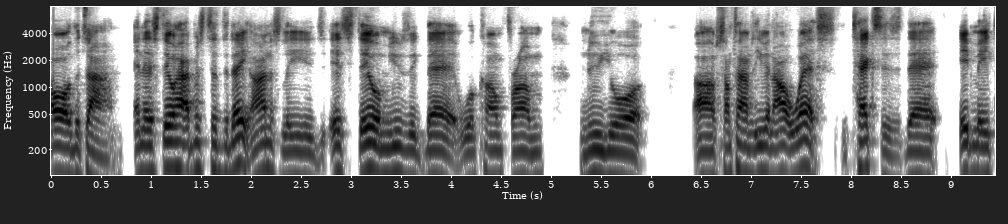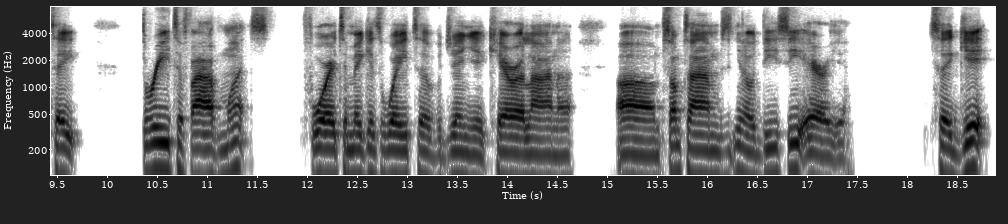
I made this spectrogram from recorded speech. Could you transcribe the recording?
All the time, and it still happens to today. Honestly, it's, it's still music that will come from New York, um, sometimes even out west, Texas, that it may take three to five months for it to make its way to Virginia, Carolina, um, sometimes you know DC area to get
